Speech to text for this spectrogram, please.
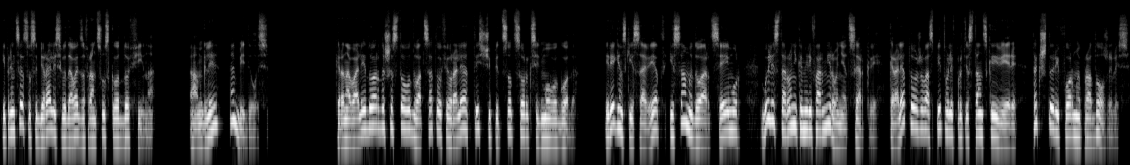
и принцессу собирались выдавать за французского дофина. Англия обиделась. Короновали Эдуарда VI 20 февраля 1547 года и Регенский совет, и сам Эдуард Сеймур были сторонниками реформирования церкви. Короля тоже воспитывали в протестантской вере, так что реформы продолжились.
